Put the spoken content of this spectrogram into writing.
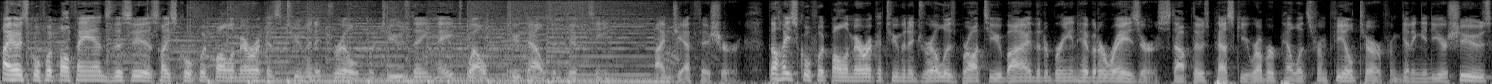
Hi, high school football fans. This is High School Football America's two minute drill for Tuesday, May 12th, 2015. I'm Jeff Fisher. The High School Football America 2 Minute Drill is brought to you by the Debris Inhibitor Razor. Stop those pesky rubber pellets from field turf from getting into your shoes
